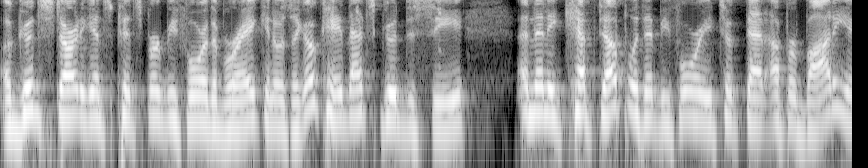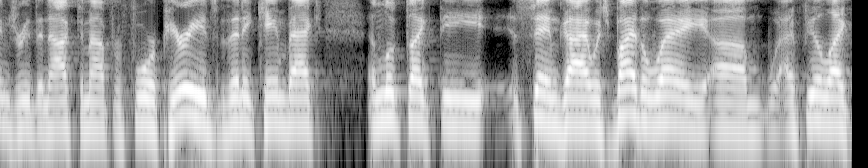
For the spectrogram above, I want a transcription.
a good start against Pittsburgh before the break, and it was like, okay, that's good to see. And then he kept up with it before he took that upper body injury that knocked him out for four periods. But then he came back and looked like the same guy, which, by the way, um, I feel like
